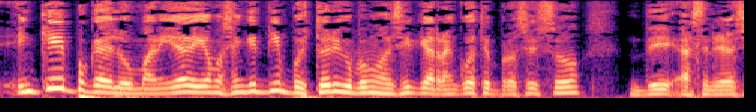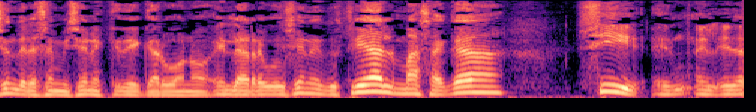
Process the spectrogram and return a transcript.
¿en qué época de la humanidad, digamos, en qué tiempo histórico podemos decir que arrancó este proceso de aceleración de las emisiones de carbono? ¿En la revolución industrial? ¿Más acá? Sí, en, la,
